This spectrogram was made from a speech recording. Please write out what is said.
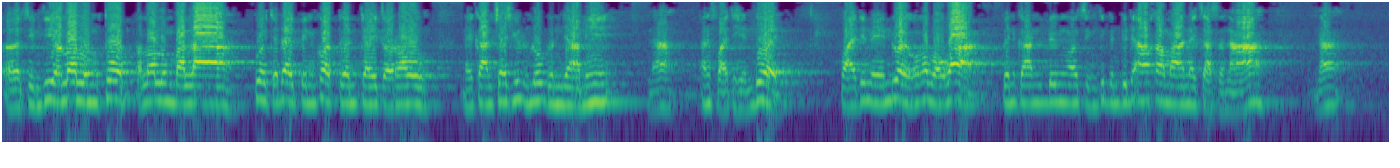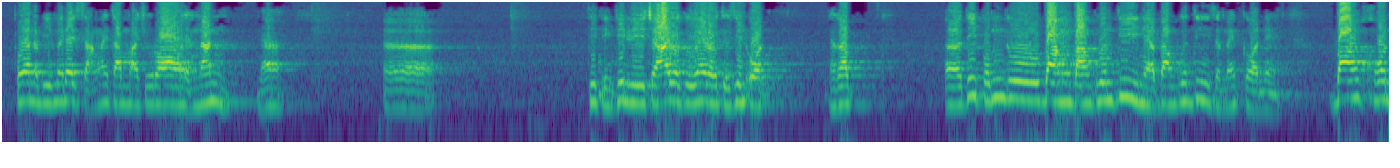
เอ่อสิ่งที่อัลลอฮ์ลงโทษอัลลอฮ์ลงบาลา เพื่อจะได้เป็นข้อเตือนใจต่อเราในการใช้ชีวิตโลกดุนยานี้นะอันฝ่ายที่เห็นด้วย ฝ่ายที่ไม่เห็นด้วยเขาก็บอกว่าเป็นการดึงเอาสิ่งที่เป็นบิดาเข้ามาในศาสนานะ เพราะว่านบีไม่ได้สั่งให้ทำอาชุรออย่างนั้นนะที่สิ่งที่ดีช้ก็คือให้เราถือศีลอดนะครับที่ผมดูบางบางพื้นที่เนี่ย บางพื้นที่สมัยก่อนเนี่ย บางคน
